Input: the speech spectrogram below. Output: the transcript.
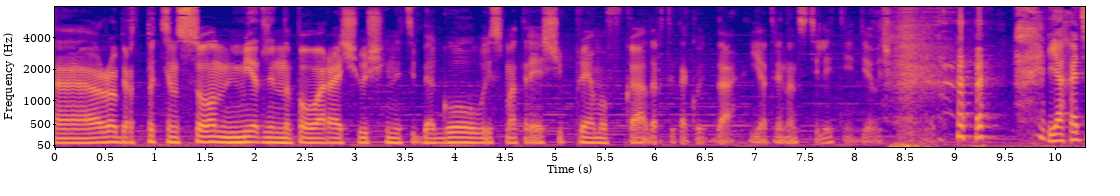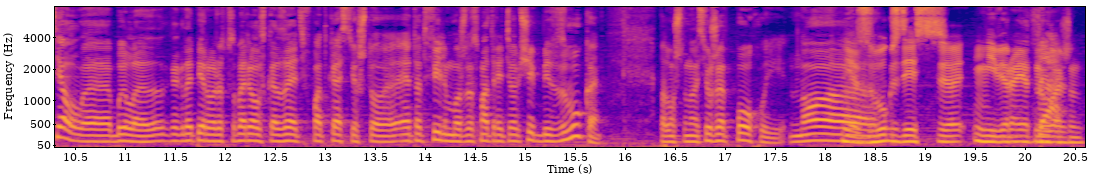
Роберт Паттинсон, медленно поворачивающий на тебя голову и смотрящий прямо в кадр. Ты такой, да, я 13-летняя девочка. Я хотел э, было, когда первый раз посмотрел, сказать в подкасте, что этот фильм можно смотреть вообще без звука, потому что на сюжет похуй, но... Нет, звук здесь э, невероятно да. важен.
